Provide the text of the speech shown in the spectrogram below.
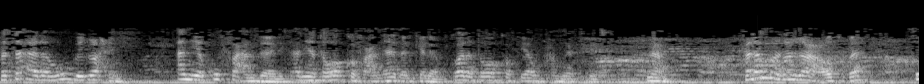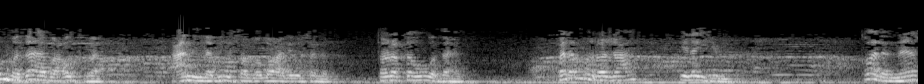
فسأله بالرحم. أن يكف عن ذلك أن يتوقف عن هذا الكلام. قال توقف يا محمد. نعم. فلما رجع عتبة ثم ذهب عتبة عن النبي صلى الله عليه وسلم. تركه وذهب. فلما رجع إليهم قال الناس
